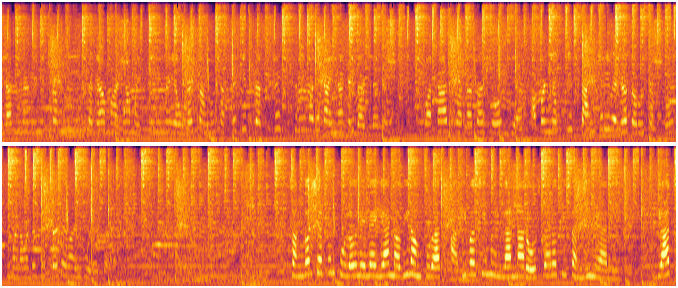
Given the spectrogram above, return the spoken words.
महिला दिनानिमित्त मी सगळ्या माझ्या मैत्रिणींना एवढंच सांगू शकते की प्रत्येक स्त्रीमध्ये काही ना काही दडलेलं आहे. स्वतः स्वतःचा शोध घ्या. आपण नक्कीच काहीतरी वेगळं करू शकतो. मनामध्ये जिद्द ठेवा आणि पुढे चला. संघर्षातून फुलवलेल्या या नवीन अंकुरात आदिवासी महिलांना रोजगाराची संधी मिळाली. याच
